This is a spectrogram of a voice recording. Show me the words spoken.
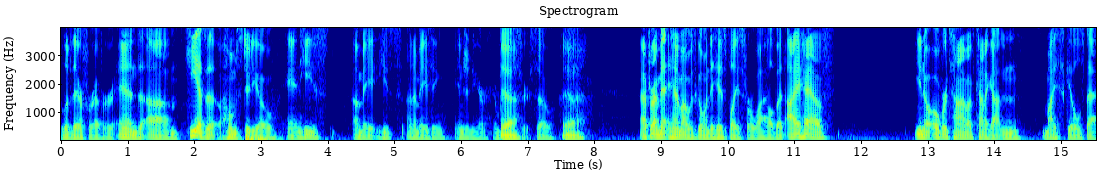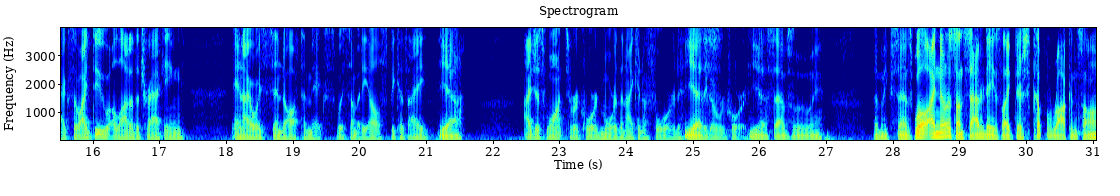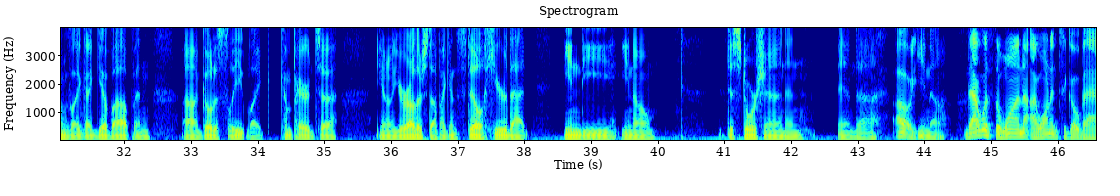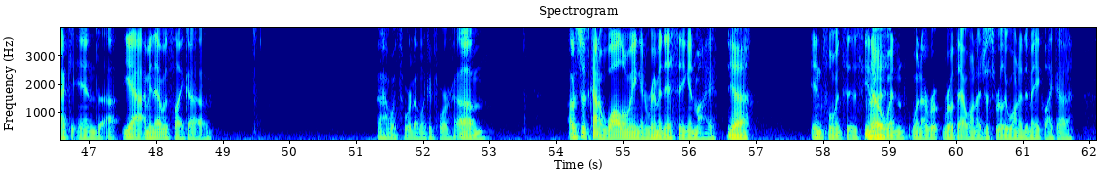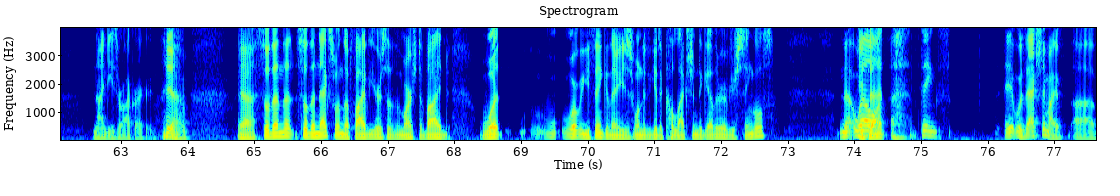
lived there forever, and um, he has a home studio, and he's ama- he's an amazing engineer and Yeah. producer. So Yeah. after I met him, I was going to his place for a while, but I have, you know, over time, I've kind of gotten my skills back. So I do a lot of the tracking and I always send off to mix with somebody else because I, Yeah. I just want to record more than I can afford Yes. to go record. Yes, absolutely. That makes sense. Well, I noticed on Saturdays, like there's a couple rocking songs like "I Give Up" and uh, "Go to Sleep." Like compared to, you know, your other stuff, I can still hear that indie, you know, distortion and and uh, Oh, you know, that was the one I wanted to go back and, uh, yeah, I mean, that was like a, uh, what's the word I'm looking for? Um, I was just kind of wallowing and reminiscing in my yeah, influences. You know, when when I wrote, that one, I just really wanted to make like a '90s rock record. you Yeah. know? yeah. So then the so the next one, the five years of the March Divide, what what were you thinking there? You just wanted to get a collection together of your singles? No, well, that- things. It was actually my uh,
